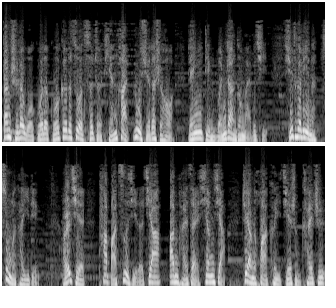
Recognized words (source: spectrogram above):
当时的我国的国歌的作词者田汉入学的时候啊，连一顶蚊帐都买不起，徐特立呢送了他一顶，而且他把自己的家安排在乡下，这样的话可以节省开支。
